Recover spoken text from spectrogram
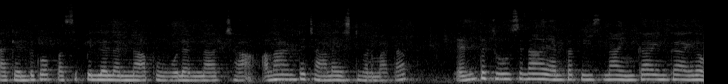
నాకెందుకో పసిపిల్లలన్నా పువ్వులన్నా చాలా అంటే చాలా ఇష్టం అనమాట ఎంత చూసినా ఎంత తీసినా ఇంకా ఇంకా ఏదో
